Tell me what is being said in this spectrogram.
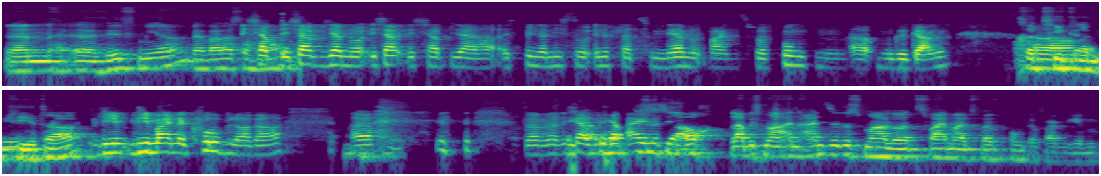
Dann äh, hilf mir, wer war das Ich habe ich hab ja nur, ich habe ich hab ja, ich bin ja nicht so inflationär mit meinen zwölf Punkten äh, umgegangen. Kritik ähm, an Peter. Wie, wie meine Co-Blogger. Äh, sondern ich, ich habe hab dieses Jahr auch, glaube ich, nur ein einziges Mal oder zweimal zwölf Punkte vergeben.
